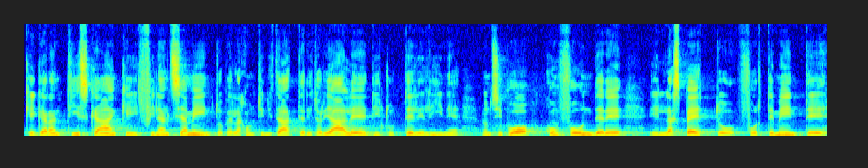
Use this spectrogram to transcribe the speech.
che garantisca anche il finanziamento per la continuità territoriale di tutte le linee. Non si può confondere l'aspetto fortemente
